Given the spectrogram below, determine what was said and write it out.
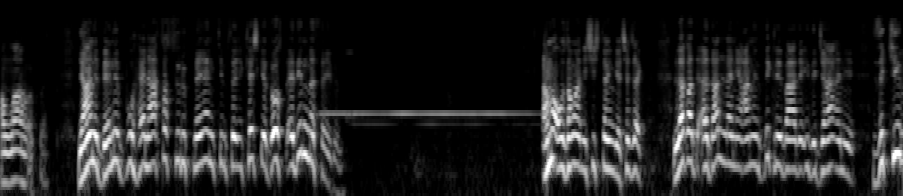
Allahu Ekber. Yani beni bu helaka sürükleyen kimseyi keşke dost edinmeseydim. Ama o zaman iş işten geçecek. لَقَدْ اَدَلَّنِ عَنِ الذِّكْرِ بَعْدَ اِذْ جَاءَنِ Zikir,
